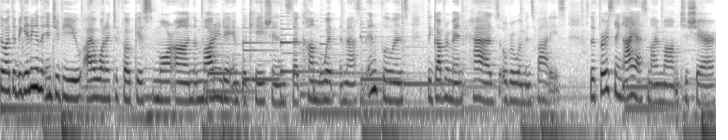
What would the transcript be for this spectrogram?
So, at the beginning of the interview, I wanted to focus more on the modern day implications that come with the massive influence the government has over women's bodies. So, the first thing I asked my mom to share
